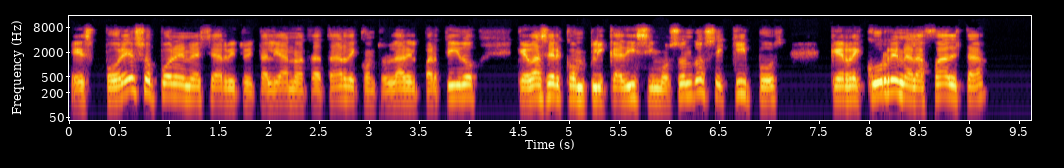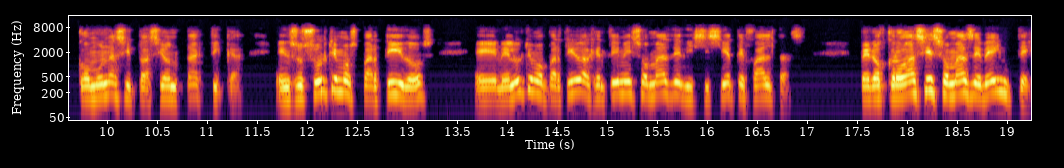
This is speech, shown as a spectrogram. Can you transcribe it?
Es por eso ponen a ese árbitro italiano a tratar de controlar el partido, que va a ser complicadísimo. Son dos equipos que recurren a la falta como una situación táctica. En sus últimos partidos, en el último partido, Argentina hizo más de 17 faltas, pero Croacia hizo más de 20.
